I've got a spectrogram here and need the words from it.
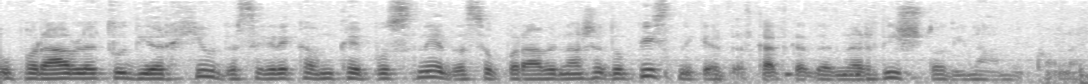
uporablja tudi arhiv, da se gre kam kaj posne, da se uporabi naše dopisnike, da, skratka, da narediš to dinamiko. Ne,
